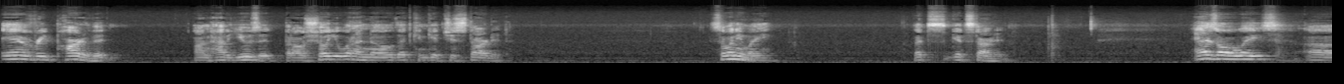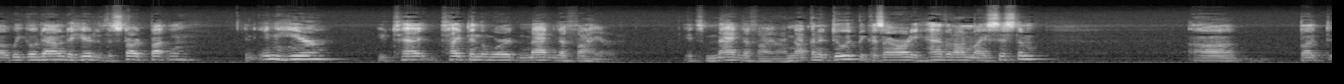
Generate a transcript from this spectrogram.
every part of it on how to use it, but I'll show you what I know that can get you started. So anyway, let's get started. As always, uh, we go down to here to the start button, and in here you type in the word magnifier. It's magnifier. I'm not going to do it because I already have it on my system. Uh, but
